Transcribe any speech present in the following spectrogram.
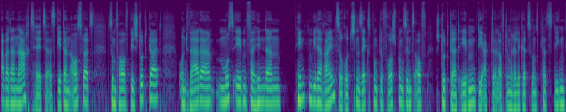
aber danach zählt es. Es geht dann auswärts zum VfB Stuttgart und Werder muss eben verhindern, hinten wieder reinzurutschen. Sechs Punkte Vorsprung sind es auf Stuttgart eben, die aktuell auf dem Relegationsplatz liegen.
